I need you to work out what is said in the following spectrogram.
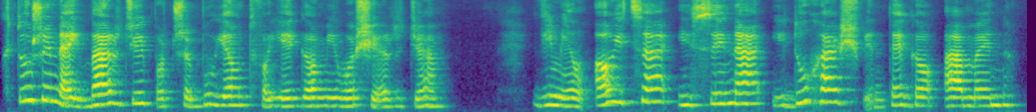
którzy najbardziej potrzebują Twojego miłosierdzia. W imię Ojca i Syna i Ducha Świętego. Amen.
